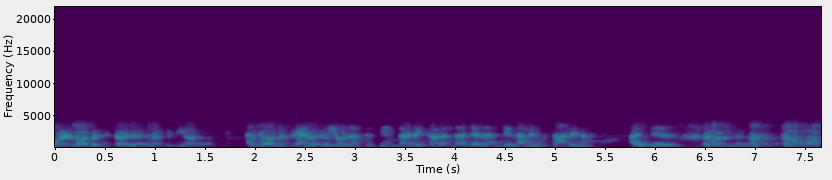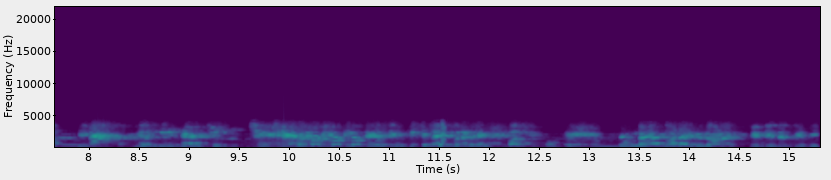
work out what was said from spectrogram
ਔਰ ਇਹ ਲਾਲਚ ਚ ਆਇਆ ਹੈ ਇੰਜ ਨਹੀਂ ਆਇਆ ਇਹ ਅੱਛਾ ਸੈਂਸ ਨਹੀਂ ਹੋਣਾ ਤੁਸੀਂ ਤੁਹਾਡੇ ਕੱਲ ਦਾ ਜਿਹੜਾ- ਜਿੰਨਾ ਵੀ ਨੁਕਸਾਨ ਹੈ ਨਾ ਅੱਜ ਹਾਂ ਹਾਂ ਇੱਕ ਮਿੰਟ ਇੱਕ ਬਸ ਓਕੇ ਮੈਂ ਤੁਹਾਡਾ ਇੱਕ ਗਾਣਾ ਸਿਟੀ ਦੇ ਸਿਟੀ।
